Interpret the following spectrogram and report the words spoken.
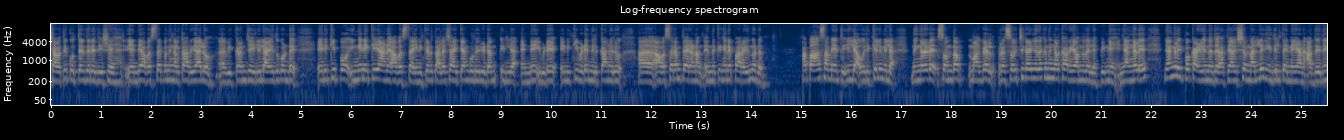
ശവത്തിൽ കുത്തരുത് രതീഷേ. എന്റെ അവസ്ഥ ഇപ്പം നിങ്ങൾക്ക് അറിയാലോ വിക്രം ജയിലിലായതുകൊണ്ട് എനിക്കിപ്പോൾ ഇങ്ങനെയൊക്കെയാണ് അവസ്ഥ. എനിക്കൊരു തല ചായ്ക്കാൻ കൂടി ഒരു ഇടം ഇല്ല. എന്നെ ഇവിടെ എനിക്കിവിടെ നിൽക്കാനൊരു അവസരം തരണം എന്നൊക്കെ ഇങ്ങനെ പറയുന്നുണ്ട്. അപ്പം ആ സമയത്ത് ഇല്ല ഒരിക്കലുമില്ല. നിങ്ങളുടെ സ്വന്തം മകൾ പ്രസവിച്ചു കഴിഞ്ഞതൊക്കെ നിങ്ങൾക്ക് അറിയാവുന്നതല്ലേ? പിന്നെ ഞങ്ങൾ ഞങ്ങളിപ്പോൾ കഴിയുന്നത് അത്യാവശ്യം നല്ല രീതിയിൽ തന്നെയാണ്. അതിന്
